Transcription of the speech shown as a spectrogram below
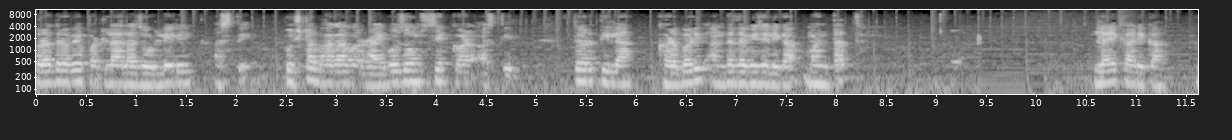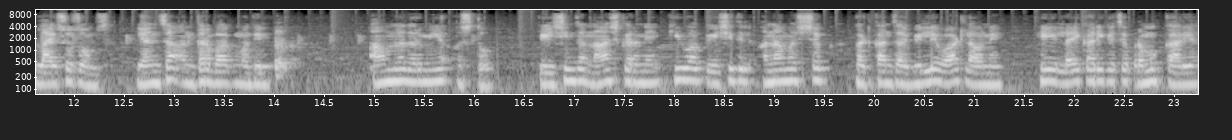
प्रद्रव्य पटलाला जोडलेली असते. पृष्ठभागावर रायबोझोम्सचे कण असतील तर तिला खडबडीत आंतरद्रव्य जलिका म्हणतात. लयकारिका लायसोसोम्स यांचा अंतर्भागमधील आम्लधर्मीय असतो. पेशींचा नाश करणे किंवा पेशीतील अनावश्यक घटकांचा विल्हेवाट लावणे हे लयकारिकेचे प्रमुख कार्य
